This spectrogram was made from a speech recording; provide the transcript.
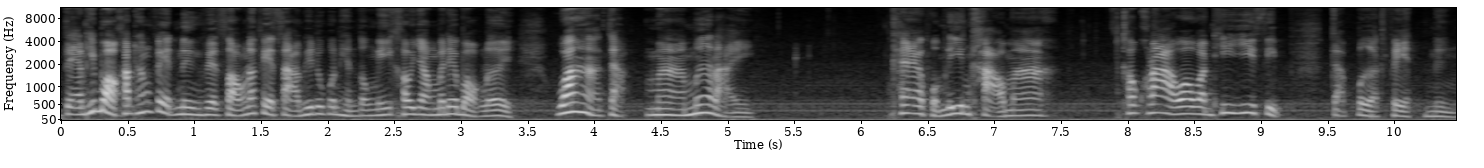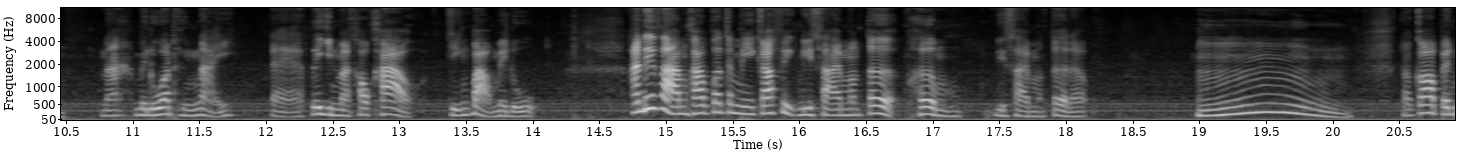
แต่อย่างที่บอกครับทั้งเฟสหนึ่งเฟสสองและเฟสสามที่ทุกคนเห็นตรงนี้เขายังไม่ได้บอกเลย ว่าจะมาเมื่อไหร่ แค่ผมได้ยินข่าวมา คร่าวๆว่าวันที่ 20 จะเปิดเฟสหนึ่งนะไม่รู้ว่าถึงไหน แต่ได้ยินมาคร่าวๆ จริงเปล่าไม่รู้ อันที่ 3 ครับก็จะมีกราฟิกดีไซน์มอนเตอร์เพิ่มดีไซน์มอนเตอร์แล้ว อืม แล้วก็เป็น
